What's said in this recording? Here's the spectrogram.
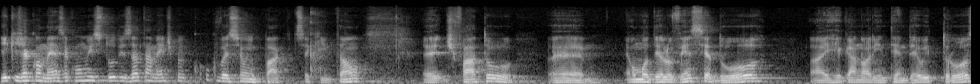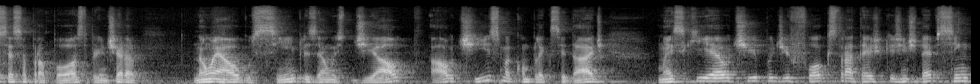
e que já começa com um estudo exatamente para qual que vai ser o impacto disso aqui. Então, é, de fato, é, é um modelo vencedor, a Irriganori entendeu e trouxe essa proposta para a gente era não é algo simples, é um de altíssima complexidade, mas que é o tipo de foco estratégico que a gente deve sim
